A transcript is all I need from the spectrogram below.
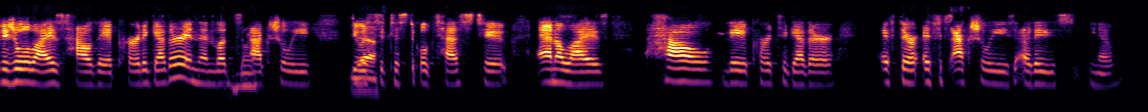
visualize how they occur together, and then let's mm-hmm. actually do yeah. a statistical test to analyze how they occur together. If they're if it's actually are these you know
